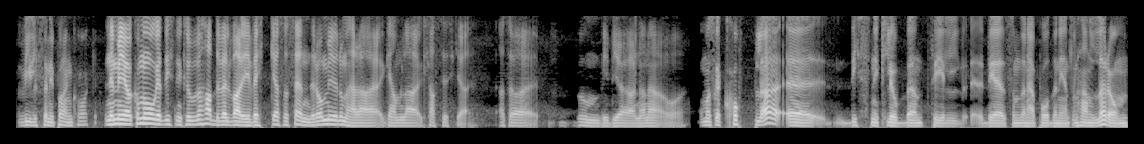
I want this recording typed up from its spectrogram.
vilsen i pannkaka? Nej men jag kommer ihåg att Disneyklubben hade väl varje vecka så sände de ju de här äh, gamla klassiska, alltså Bumbibjörnarna och Om man ska koppla eh, Disneyklubben till det som den här podden egentligen handlar om,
